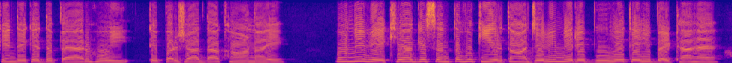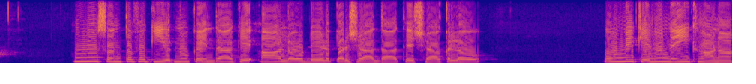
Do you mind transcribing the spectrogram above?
ਕਹਿੰਦੇ ਕਿ ਦੁਪਹਿਰ ਹੋਈ ਤੇ ਪ੍ਰਸ਼ਾਦਾ ਖਾਣ ਆਏ। ਉਹਨੇ ਵੇਖਿਆ ਕਿ ਸੰਤ ਫਕੀਰ ਤਾਂ ਅਜੇ ਵੀ ਮੇਰੇ ਬੂਹੇ ਤੇ ਹੀ ਬੈਠਾ ਹੈ। ਹੁਣ ਉਹ ਸੰਤ ਫਕੀਰ ਨੂੰ ਕਹਿੰਦਾ ਕਿ, ਆ ਲਓ, ਡੇਢ ਪ੍ਰਸ਼ਾਦਾ ਤੇ ਛਕ ਲਓ। ਉਹਨੇ ਕਿਹਾ, ਨਹੀਂ ਖਾਣਾ।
